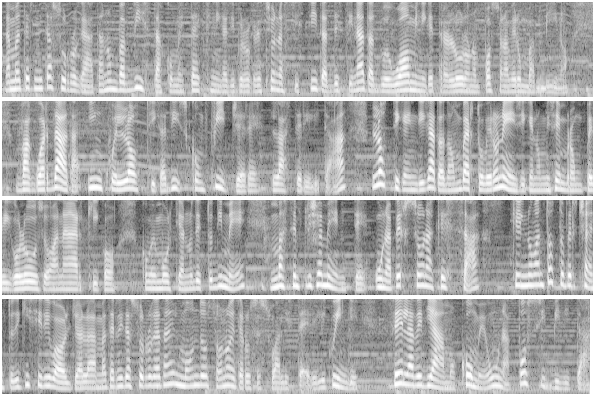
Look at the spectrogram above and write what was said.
La maternità surrogata non va vista come tecnica di procreazione assistita destinata a due uomini che tra loro non possono avere un bambino va guardata in quell'ottica di sconfiggere la sterilità, l'ottica indicata da Umberto Veronesi, che non mi sembra un pericoloso anarchico come molti hanno detto di me, ma semplicemente una persona che sa che il 98% di chi si rivolge alla maternità surrogata nel mondo sono eterosessuali sterili. Quindi se la vediamo come una possibilità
